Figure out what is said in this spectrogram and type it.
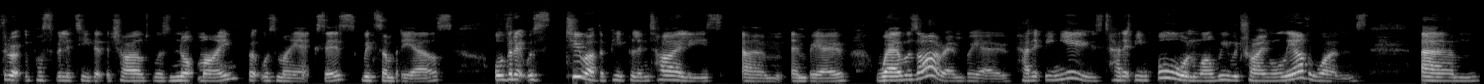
threw up the possibility that the child was not mine but was my ex's with somebody else or that it was two other people entirely's um, embryo. Where was our embryo? Had it been used? Had it been born while we were trying all the other ones? Um,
